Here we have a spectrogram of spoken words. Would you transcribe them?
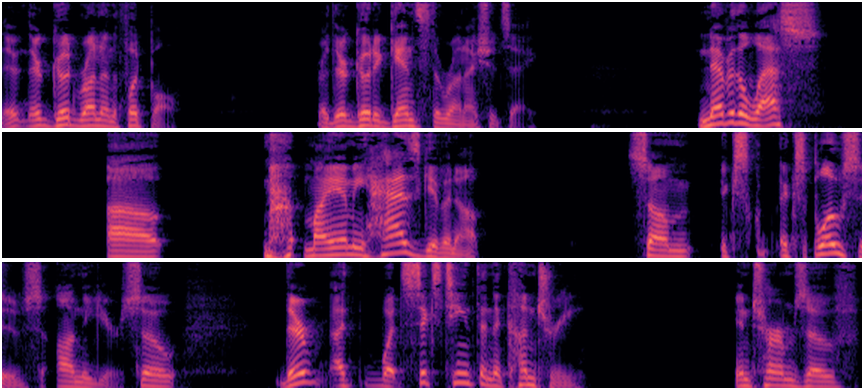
They're, they're good running the football, or they're good against the run, I should say. Nevertheless, uh, Miami has given up some ex- explosives on the year. So they're, what, 16th in the country in terms of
